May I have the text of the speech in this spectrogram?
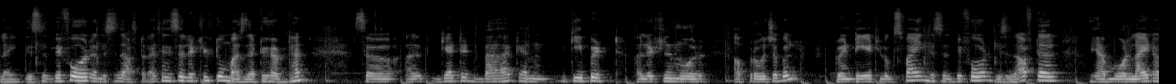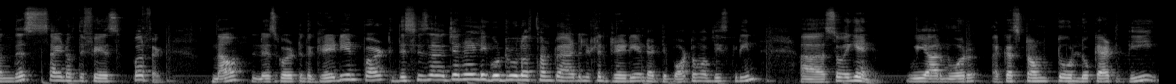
like this is before and this is after. I think it's a little too much that you have done. So I'll get it back and keep it a little more approachable. 28 looks fine. This is before, this is after. We have more light on this side of the face. Perfect. Now let's go to the gradient part. This is a generally good rule of thumb to add a little gradient at the bottom of the screen. Uh, so again, we are more accustomed to look at the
